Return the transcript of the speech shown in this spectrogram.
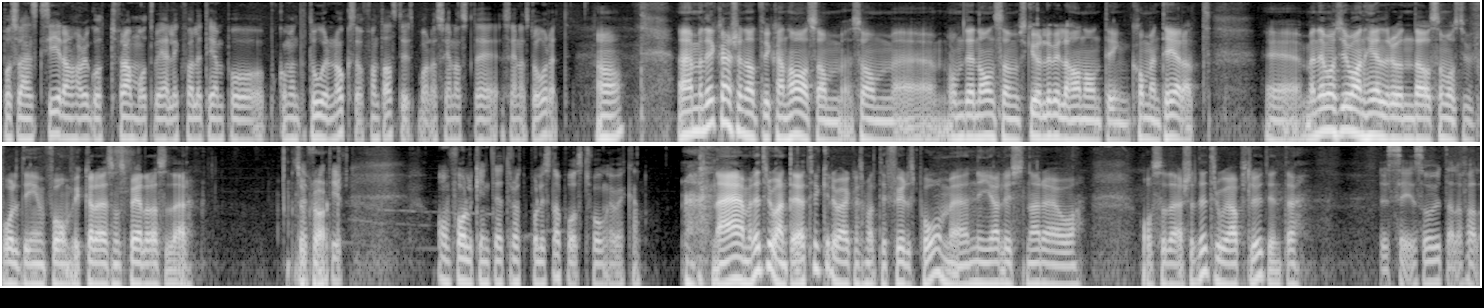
på svensk sidan har det gått framåt vad gäller kvaliteten på, på kommentatorerna också. Fantastiskt bara senaste, senaste året. Ja. Nej, men det är kanske något vi kan ha som, som eh, om det är någon som skulle vilja ha någonting kommenterat. Eh, men det måste ju vara en hel runda och så måste vi få lite info om vilka det är som spelar och sådär. Såklart. Om folk inte är trött på att lyssna på oss två gånger i veckan. Nej, men det tror jag inte. Jag tycker det verkar som att det fylls på med nya lyssnare och, och sådär. Så det tror jag absolut inte. Det ser så ut i alla fall.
